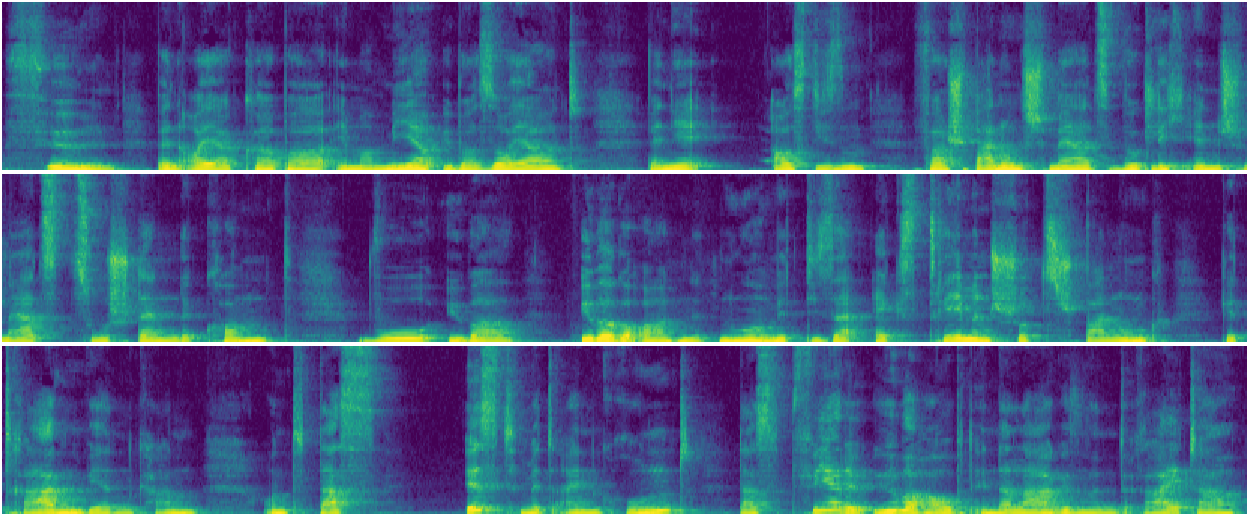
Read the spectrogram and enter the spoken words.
fühlen, wenn euer Körper immer mehr übersäuert, wenn ihr aus diesem Verspannungsschmerz wirklich in Schmerzzustände kommt, wo über übergeordnet nur mit dieser extremen Schutzspannung getragen werden kann. Und das ist mit einem Grund, dass Pferde überhaupt in der Lage sind, Reiter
